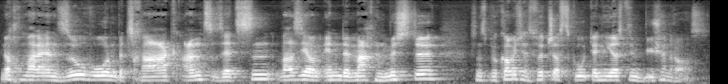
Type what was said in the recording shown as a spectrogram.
nochmal einen so hohen Betrag anzusetzen, was ich am Ende machen müsste, sonst bekomme ich das Wirtschaftsgut denn hier aus den Büchern raus.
